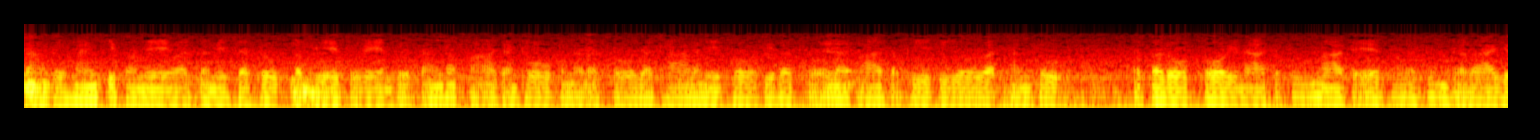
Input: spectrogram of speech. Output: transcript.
สังตุหังคิปเมวัสมิสตุตเพสุเรนตุสังฆปาจันโทปนรโสยะถามณีโชติรโสยถาสพีติโยวัฏันตุสัตโรโควินาสตุมาเตสวัตุนตรายโย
